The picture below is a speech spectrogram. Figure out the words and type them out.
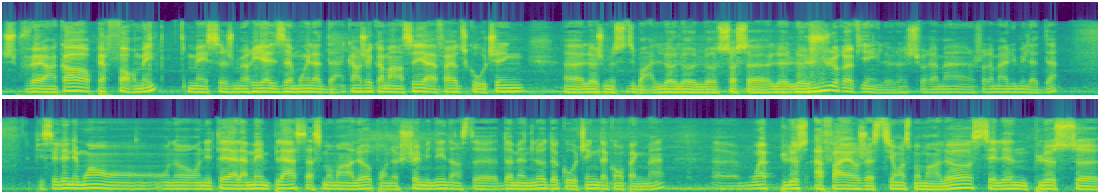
je pouvais encore performer, mais ça, je me réalisais moins là-dedans. Quand j'ai commencé à faire du coaching, euh, là, je me suis dit, bon, là, là, là, ça, ça le, jus revient. Là, je suis vraiment, je suis vraiment allumé là-dedans. Puis Céline et moi, on, était à la même place à ce moment-là, puis on a cheminé dans ce domaine-là de coaching, d'accompagnement. Euh, moi, plus affaires, gestion à ce moment-là. Céline, plus euh,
